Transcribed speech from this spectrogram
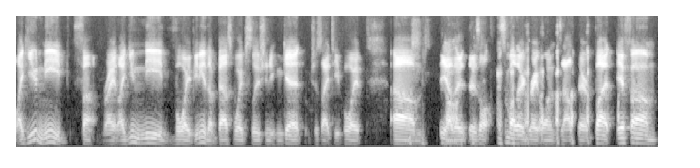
Like you need phone, right? Like you need VoIP. You need the best VoIP solution you can get, which is IT VoIP. Um, yeah, oh. there, there's all, some other great ones out there. But if um,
